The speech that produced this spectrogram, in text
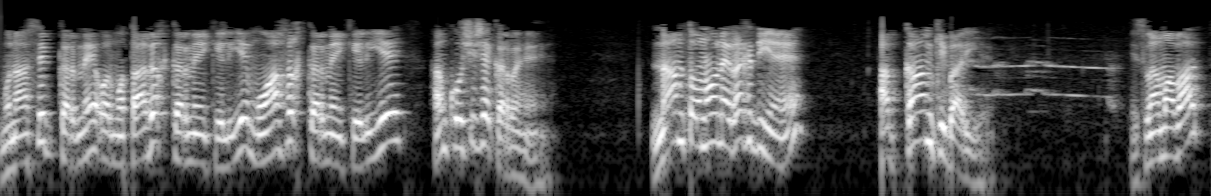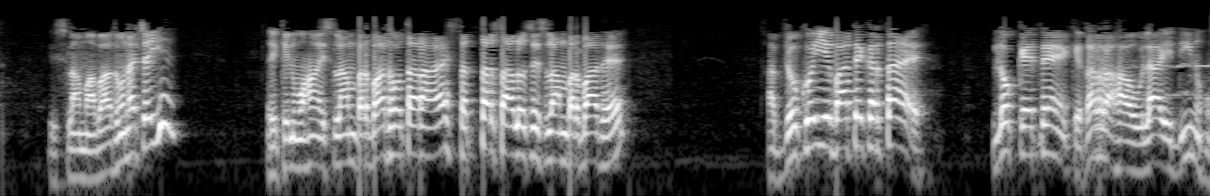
مناسب کرنے اور مطابق کرنے کے لیے، موافق کرنے کے لیے ہم کوششیں کر رہے ہیں۔ نام تو انہوں نے رکھ دیے ہیں، اب کام کی باری ہے۔ اسلام آباد اسلام آباد ہونا چاہیے۔ لیکن وہاں اسلام برباد ہوتا رہا ہے، ستر سالوں سے اسلام برباد ہے۔ اب جو کوئی یہ باتیں کرتا ہے، لوگ کہتے ہیں کہ غر رہا الائی دین ہوں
